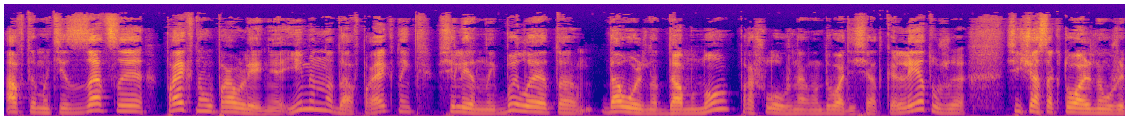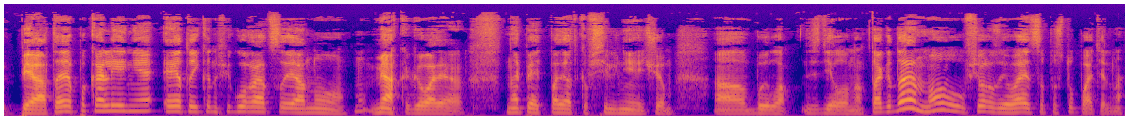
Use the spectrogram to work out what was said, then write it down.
автоматизации проектного управления. Именно, да, в проектной вселенной. Было это довольно давно, прошло уже, наверное, два десятка лет, уже сейчас актуально уже пятое поколение этой конфигурации. Оно, ну, мягко говоря, на пять порядков сильнее, чем было сделано тогда, но все развивается поступательно.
